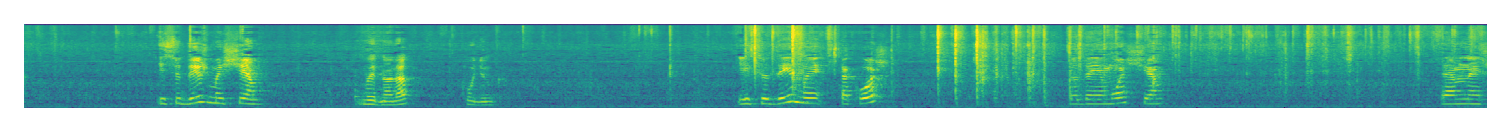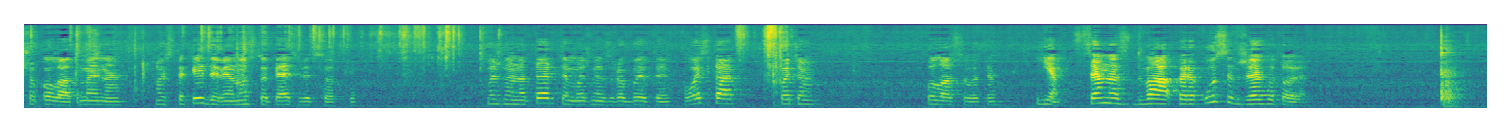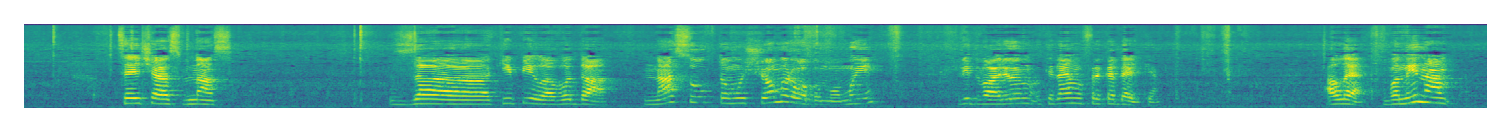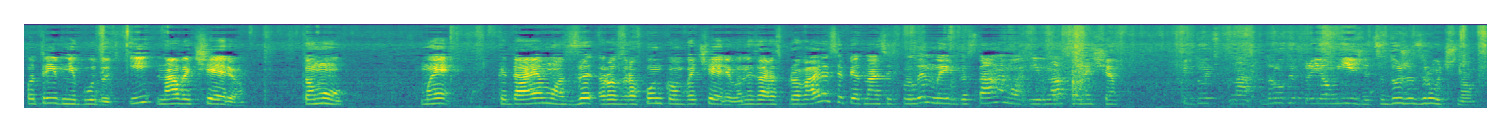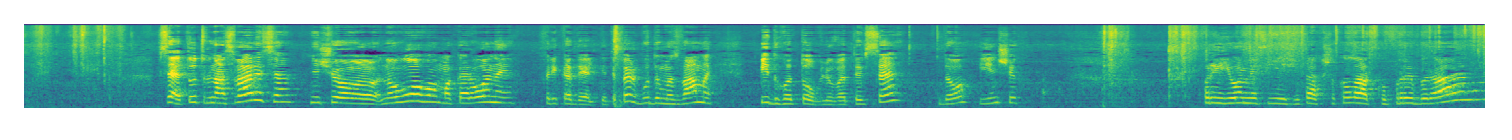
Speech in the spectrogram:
І сюди ж ми ще видно, так? Пудінг. І сюди ми також додаємо ще темний шоколад. У мене ось такий 95%. Можна натерти, можна зробити ось так, потім поласувати. Є. Це в нас два перекуси вже готові. Цей час в нас закипіла вода на суп, тому що ми робимо? Ми відварюємо, кидаємо фрикадельки. Але вони нам потрібні будуть і на вечерю. Тому ми кидаємо з розрахунком вечері. Вони зараз проваряться 15 хвилин, ми їх достанемо і в нас вони ще підуть на другий прийом їжі. Це дуже зручно. Все, тут в нас вариться, нічого нового, макарони, фрікадельки. Тепер будемо з вами підготовлювати все до інших прийомів їжі. Так, шоколадку прибираємо.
